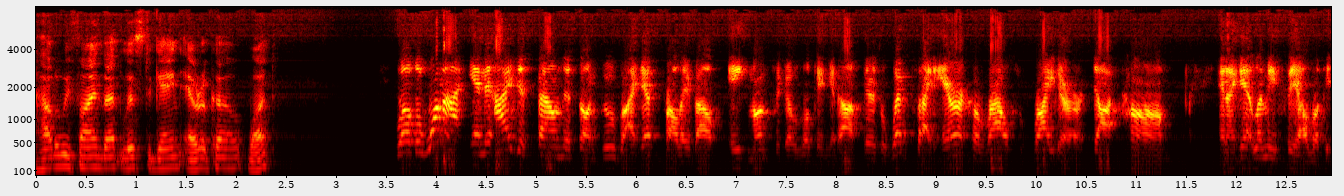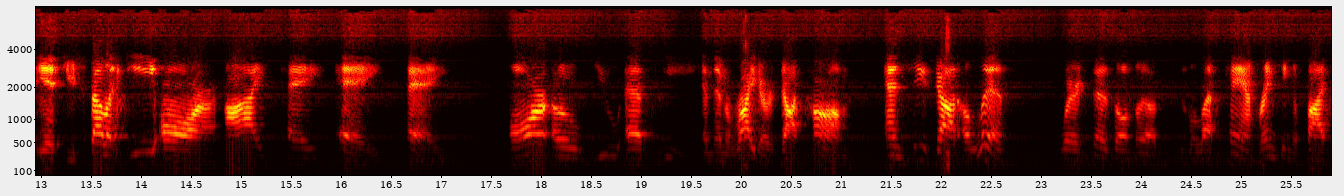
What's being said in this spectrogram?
how do we find that list again? Erica, what? Well, the one I, and I just found this on Google, I guess probably about eight months ago looking it up. There's a website, erikarousewriter.com. And I get, let me see, I'll look at it. You spell it E R I K A A R O U S E and then writer.com. And she's got a list where it says on the, to the left hand, ranking of 500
